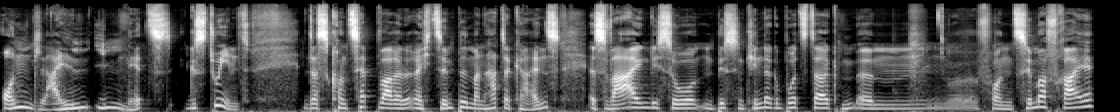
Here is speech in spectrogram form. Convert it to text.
online im Netz gestreamt. Das Konzept war recht simpel, man hatte keins. Es war eigentlich so ein bisschen Kindergeburtstag ähm, von Zimmerfrei,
